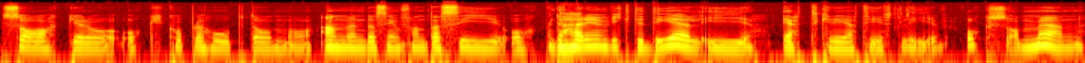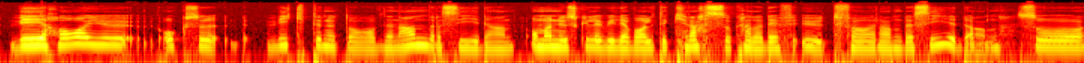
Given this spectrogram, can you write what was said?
saker och, och koppla ihop dem och använda sin fantasi. Och det här är en viktig del i ett kreativt liv också. Men vi har ju också vikten utav den andra sidan. Om man nu skulle vilja vara lite krass och kalla det för utförandesidan. Så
